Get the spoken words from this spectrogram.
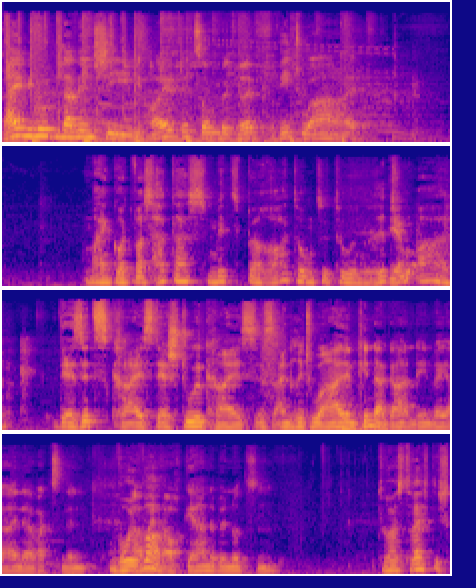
Drei Minuten Da Vinci, heute zum Begriff Ritual. Mein Gott, was hat das mit Beratung zu tun? Ritual. Ja. Der Sitzkreis, der Stuhlkreis ist ein Ritual im Kindergarten, den wir ja in der Erwachsenenarbeit auch gerne benutzen. Du hast recht, ich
